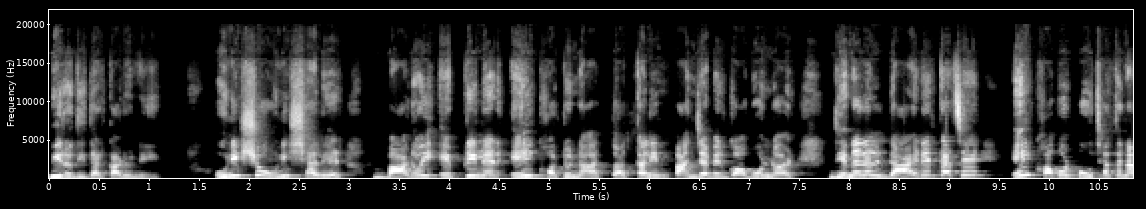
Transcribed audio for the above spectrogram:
বিরোধিতার কারণে। উনিশশো উনিশ সালের বারোই এপ্রিলের এই ঘটনা তৎকালীন পাঞ্জাবের গভর্নর জেনারেল ডায়ারের কাছে এই খবর পৌঁছাতে না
